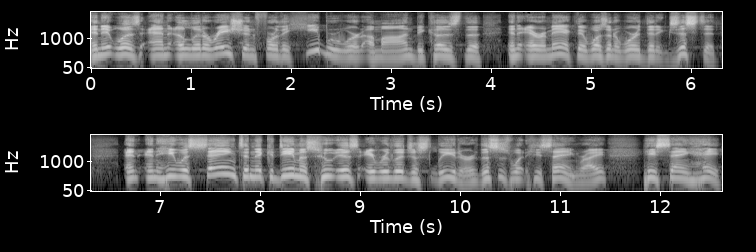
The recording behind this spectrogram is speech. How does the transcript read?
and it was an alliteration for the Hebrew word aman because the, in Aramaic there wasn't a word that existed. And, and he was saying to Nicodemus, who is a religious leader, this is what he's saying, right? He's saying, hey,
